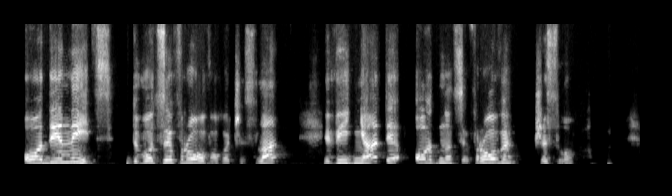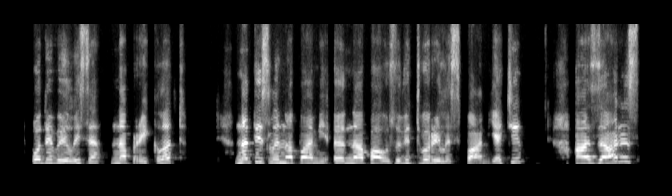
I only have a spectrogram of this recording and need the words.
одиниць двоцифрового числа відняти одноцифрове число. Подивилися, наприклад, натисли на, е, на паузу, відтворили з пам'яті, а зараз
